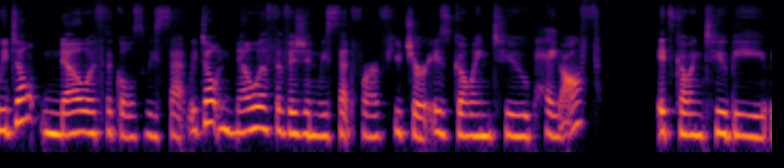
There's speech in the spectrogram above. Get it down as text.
We don't know if the goals we set, we don't know if the vision we set for our future is going to pay off. It's going to be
